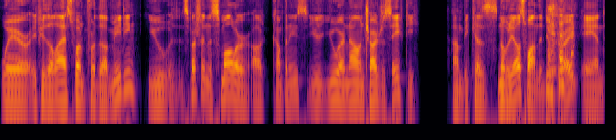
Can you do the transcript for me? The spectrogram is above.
where if you're the last one for the meeting you especially in the smaller uh, companies you you are now in charge of safety um, because nobody else wanted to do it right? And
